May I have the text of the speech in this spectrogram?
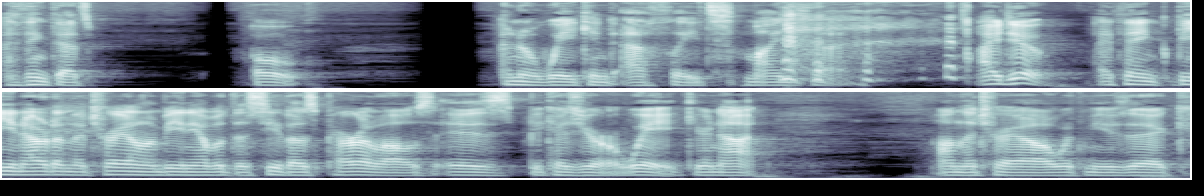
I think that's oh an awakened athlete's mindset. I do. I think being out on the trail and being able to see those parallels is because you're awake. You're not on the trail with music,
